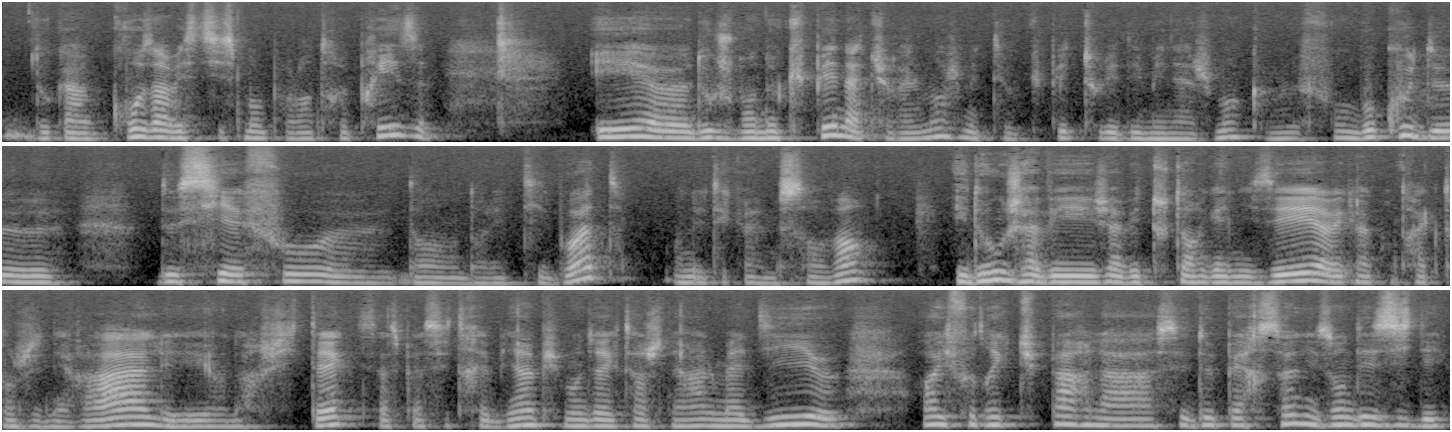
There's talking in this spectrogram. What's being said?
donc un gros investissement pour l'entreprise. Et donc, je m'en occupais naturellement. Je m'étais occupée de tous les déménagements, comme le font beaucoup de, de CFO dans, dans les petites boîtes. On était quand même 120. Et donc j'avais tout organisé avec un contractant général et un architecte, ça se passait très bien. Puis mon directeur général m'a dit euh, "Oh, il faudrait que tu parles à ces deux personnes, ils ont des idées."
